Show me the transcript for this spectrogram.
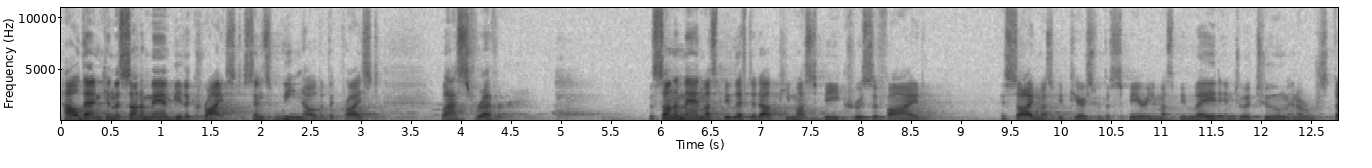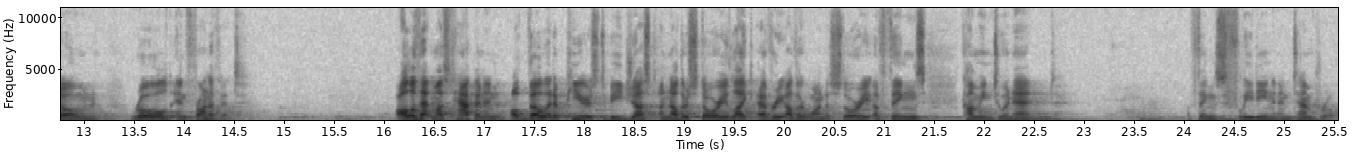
How then can the Son of Man be the Christ, since we know that the Christ lasts forever? The Son of Man must be lifted up, he must be crucified, his side must be pierced with a spear, he must be laid into a tomb, and a stone rolled in front of it. All of that must happen, and although it appears to be just another story like every other one, a story of things coming to an end, of things fleeting and temporal,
